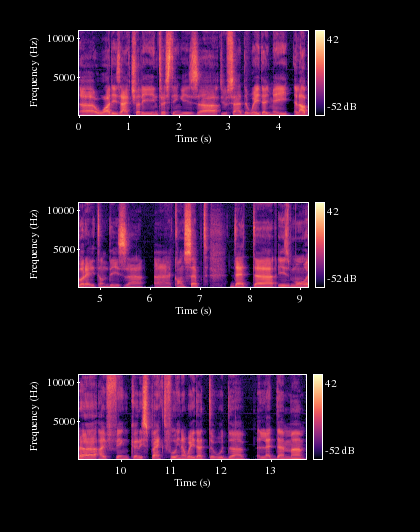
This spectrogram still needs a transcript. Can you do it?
what is actually interesting is you said the way they may elaborate on this concept that is more i think respectful in a way that would let them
